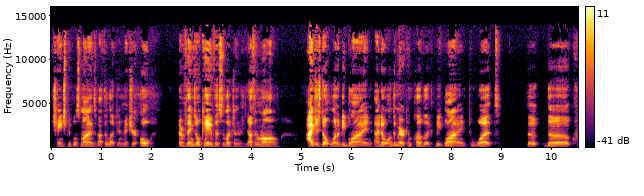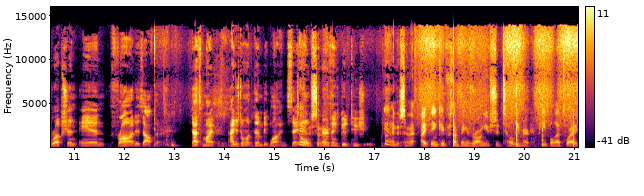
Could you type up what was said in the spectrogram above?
change people's minds about the election, make sure, oh, everything's okay with this election, there's nothing wrong. I just don't want to be blind. I don't want the American public to be blind to what the the corruption and fraud is out there. That's my opinion. I just don't want them to be blind and say, "Oh, understand that. everything's good to you." Yeah, I understand that. I think if something is wrong, you should tell the American people. That's why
